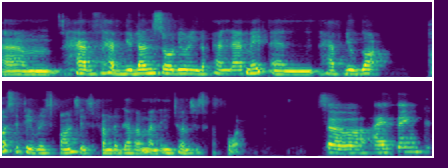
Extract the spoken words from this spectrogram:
Um, have, have you done so during the pandemic? And have you got positive responses from the government in terms of support? So I think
